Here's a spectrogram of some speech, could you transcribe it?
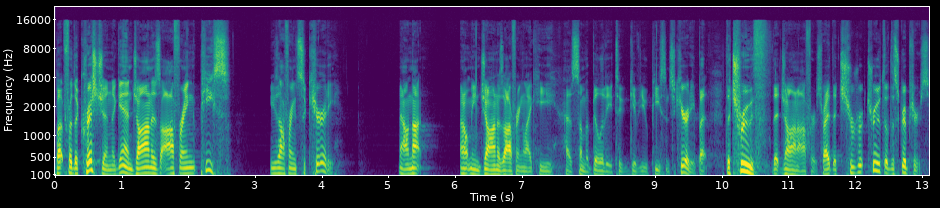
but for the Christian, again, John is offering peace, he's offering security. Now, not I don't mean John is offering like he has some ability to give you peace and security, but the truth that John offers, right? The tr- truth of the scriptures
